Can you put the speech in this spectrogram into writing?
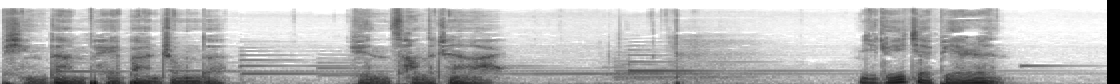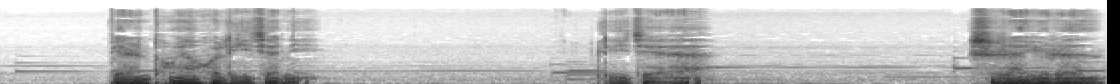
平淡陪伴中的。隐藏的真爱，你理解别人，别人同样会理解你。理解是人与人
